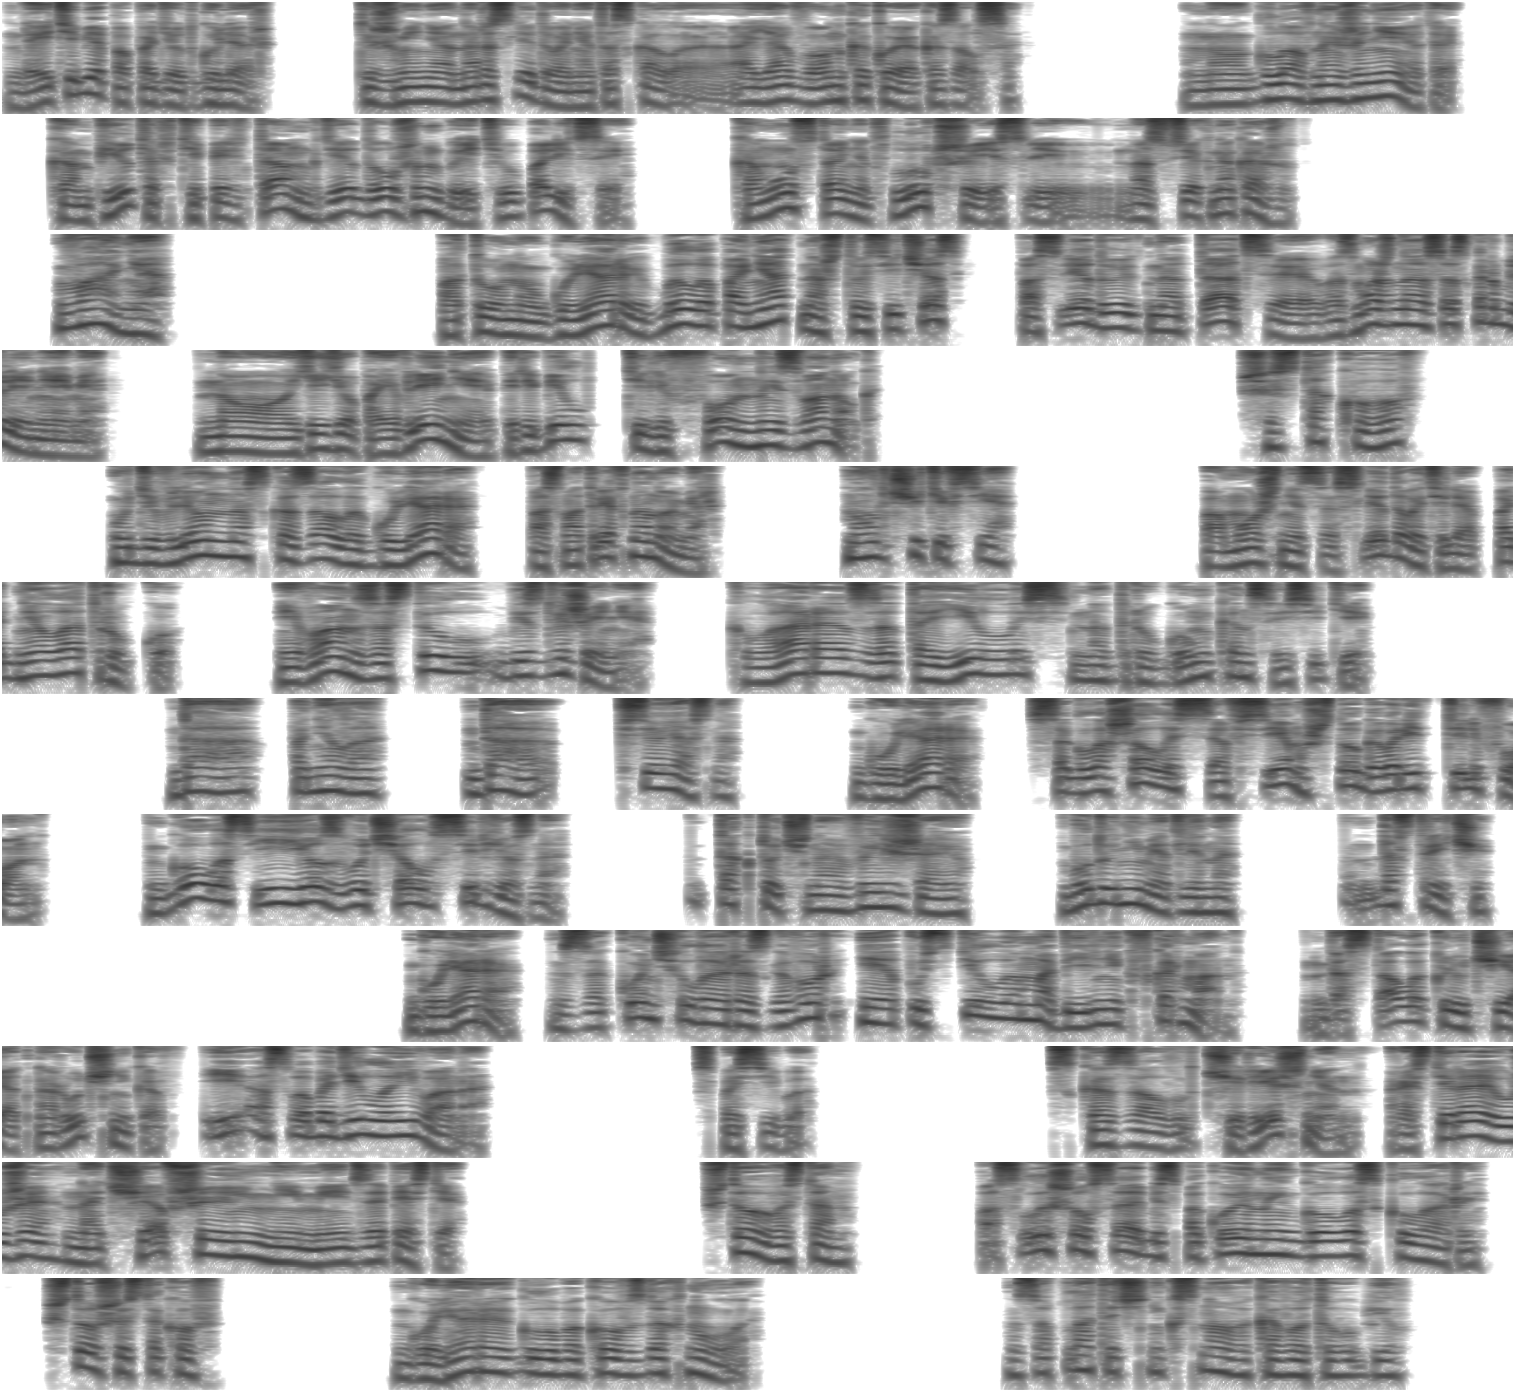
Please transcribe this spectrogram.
Да и тебе попадет, Гуляр. Ты же меня на расследование таскала, а я вон какой оказался. Но главное же не это. Компьютер теперь там, где должен быть, у полиции. Кому станет лучше, если нас всех накажут? Ваня. По тону Гуляры было понятно, что сейчас последует нотация, возможно, с оскорблениями. Но ее появление перебил телефонный звонок. «Шестаков?» Удивленно сказала Гуляра, посмотрев на номер. «Молчите все!» Помощница следователя подняла трубку. Иван застыл без движения. Клара затаилась на другом конце сети. «Да, поняла. Да, все ясно». Гуляра соглашалась со всем, что говорит телефон. Голос ее звучал серьезно. «Так точно, выезжаю. Буду немедленно. До встречи». Гуляра закончила разговор и опустила мобильник в карман, достала ключи от наручников и освободила Ивана. «Спасибо», — сказал Черешнин, растирая уже начавшие неметь запястье. «Что у вас там?» — послышался обеспокоенный голос Клары. «Что, Шестаков?» Гуляра глубоко вздохнула. «Заплаточник снова кого-то убил.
